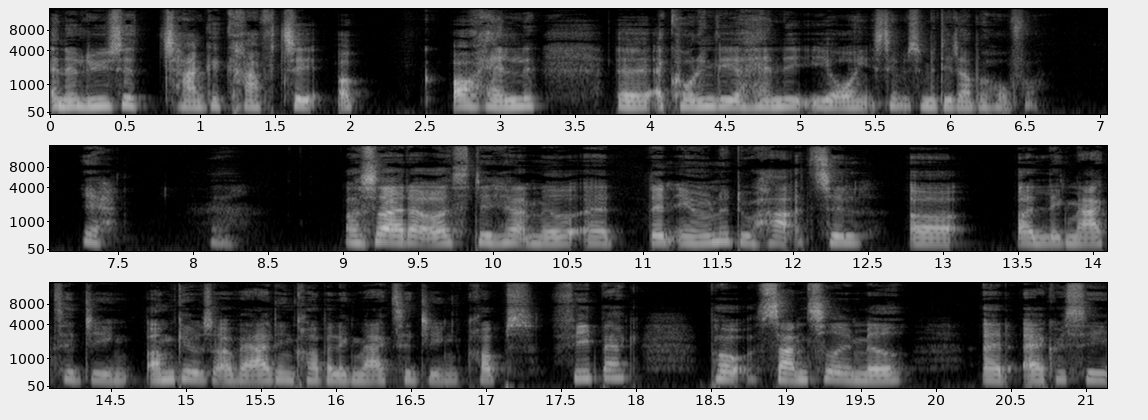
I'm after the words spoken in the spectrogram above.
analyse, tankekraft til at, at handle uh, accordingly at handle i overensstemmelse med det, der er behov for. Ja. ja. Og så er der også det her med, at den evne, du har til at, at lægge mærke til din omgivelser og være i din krop, og lægge mærke til din krops feedback på, samtidig med, at accuracy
